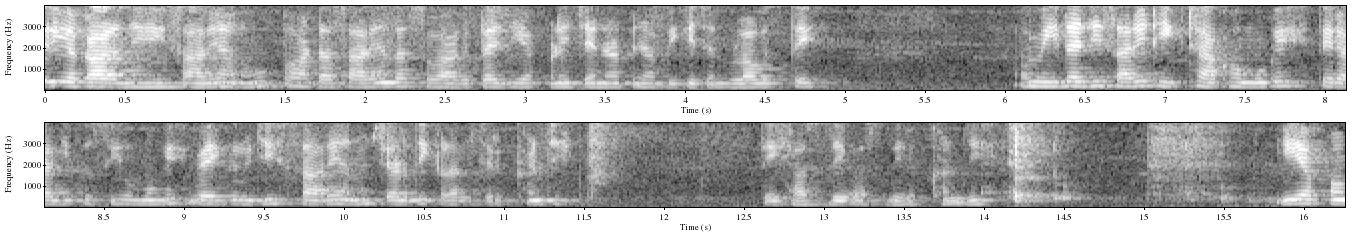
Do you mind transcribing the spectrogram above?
ਸ੍ਰੀ ਅਕਾਲ ਜੀ ਸਾਰਿਆਂ ਨੂੰ। ਤੁਹਾਡਾ ਸਾਰਿਆਂ ਦਾ ਸਵਾਗਤ ਹੈ ਜੀ ਆਪਣੇ ਚੈਨਲ ਪੰਜਾਬੀ ਕਿਚਨ ਵਲੌਗਸ ਤੇ। ਉਮੀਦ ਹੈ ਜੀ ਸਾਰੇ ਠੀਕ ਠਾਕ ਹੋਵੋਗੇ ਤੇ ਰਾਜੀ ਖੁਸ਼ੀ ਹੋਵੋਗੇ। ਵਾਹਿਗੁਰੂ ਜੀ ਸਾਰਿਆਂ ਨੂੰ ਚੜ੍ਹਦੀ ਕਲਾ ਵਿੱਚ ਰੱਖਣ ਜੀ ਤੇ ਹੱਸਦੇ ਵਸਦੇ ਰੱਖਣ ਜੀ। ਇਹ ਆਪਾਂ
